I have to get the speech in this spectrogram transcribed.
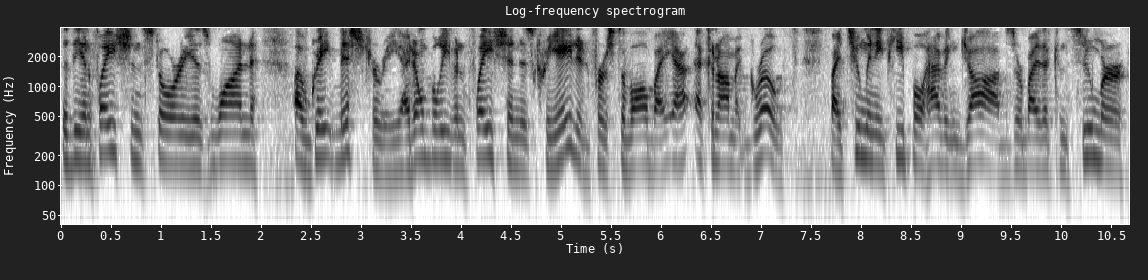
that the inflation story is one of great mystery. I don't believe inflation is created, first of all, by economic growth, by too many people having jobs, or by the consumer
